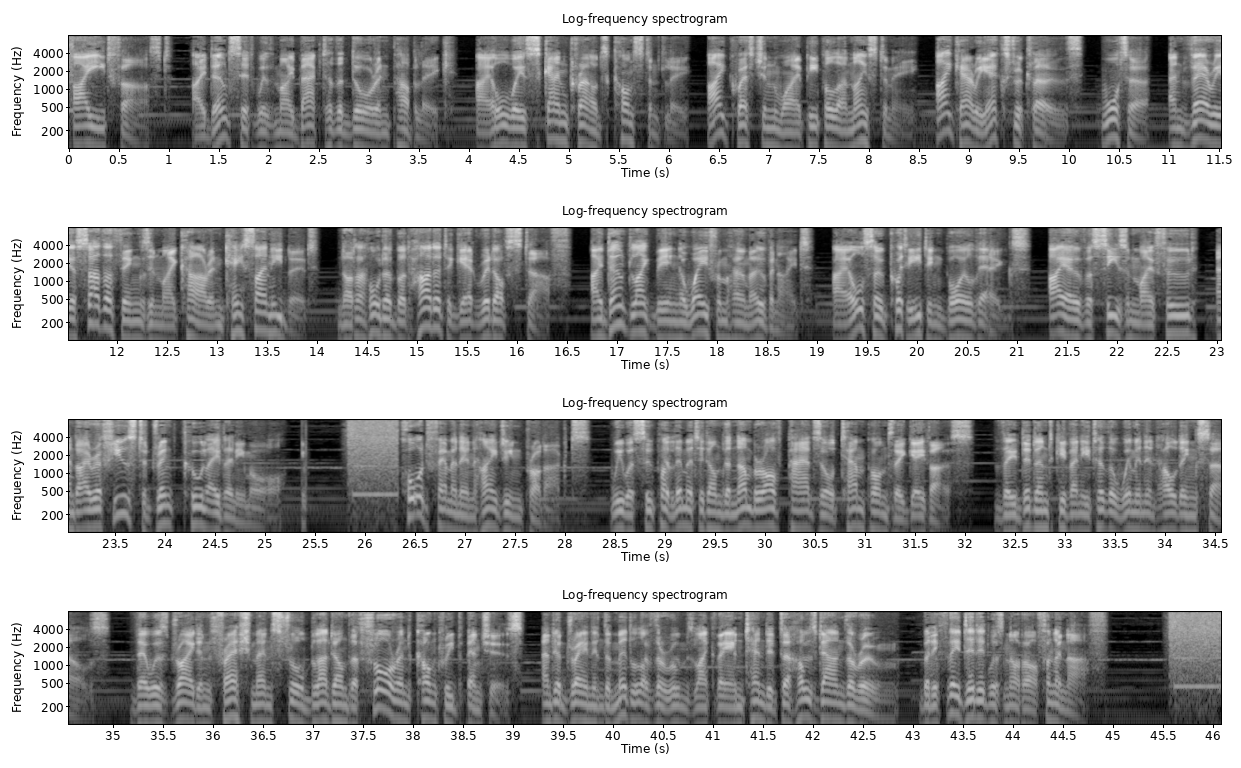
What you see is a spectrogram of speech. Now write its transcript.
I eat fast. I don't sit with my back to the door in public. I always scan crowds constantly. I question why people are nice to me. I carry extra clothes, water, and various other things in my car in case I need it. Not a hoarder but harder to get rid of stuff. I don't like being away from home overnight. I also quit eating boiled eggs. I overseason my food, and I refuse to drink Kool-Aid anymore. Hoard feminine hygiene products. We were super limited on the number of pads or tampons they gave us. They didn't give any to the women in holding cells. There was dried and fresh menstrual blood on the floor and concrete benches, and a drain in the middle of the rooms like they intended to hose down the room, but if they did it was not often enough.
